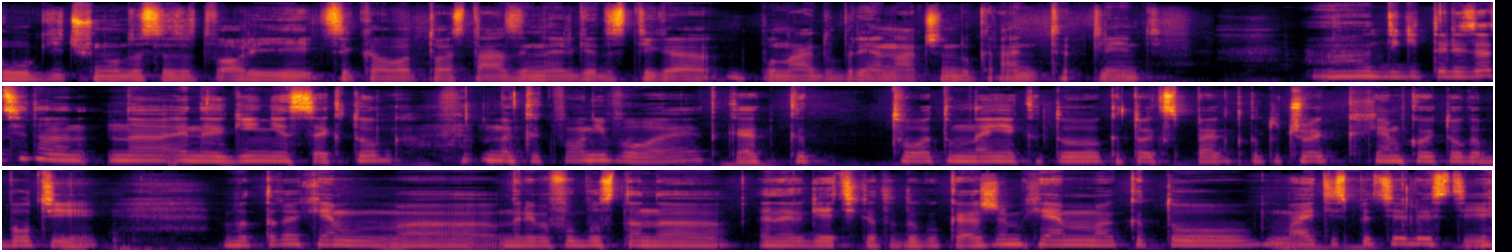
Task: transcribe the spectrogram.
логично да се затвори и цикъла, т.е. тази енергия да стига по най-добрия начин до крайните клиенти. Дигитализацията на, на енергийния сектор на какво ниво е? Така, като твоето мнение като, като експерт, като човек, хем, който работи вътре, хем а, нали, в областта на енергетиката, да го кажем, хем като IT специалисти,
